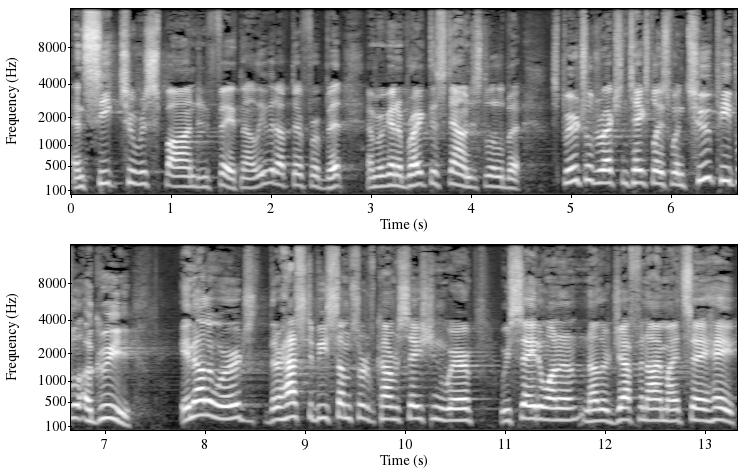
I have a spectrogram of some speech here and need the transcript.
and seek to respond in faith. Now, leave it up there for a bit, and we're going to break this down just a little bit. Spiritual direction takes place when two people agree. In other words, there has to be some sort of conversation where we say to one another, Jeff and I might say, hey,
